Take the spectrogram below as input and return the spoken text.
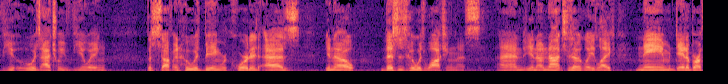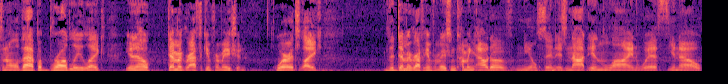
view, who is actually viewing the stuff and who is being recorded as you know this is who is watching this and you know not specifically like name date of birth and all of that but broadly like you know demographic information where it's like the demographic information coming out of Nielsen is not in line with you know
